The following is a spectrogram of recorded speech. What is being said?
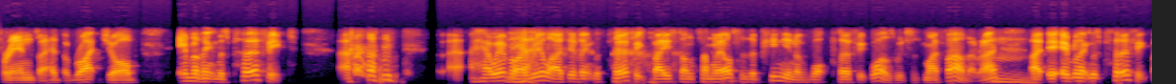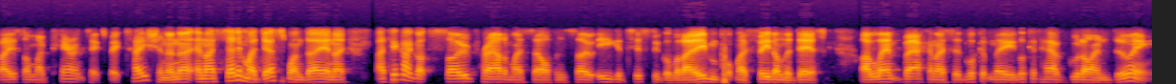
friends, I had the right job, everything was perfect. Um, however, I realized everything was perfect based on someone else's opinion of what perfect was, which is my father, right? Hmm. I, everything was perfect based on my parents' expectation. And I, and I sat in my desk one day and I, I think I got so proud of myself and so egotistical that I even put my feet on the desk. I leant back and I said, Look at me, look at how good I'm doing.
